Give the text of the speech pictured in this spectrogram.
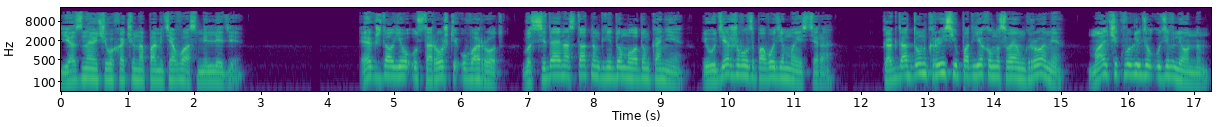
«Я знаю, чего хочу на память о вас, миледи». Эк ждал его у сторожки у ворот, восседая на статном гнедом молодом коне, и удерживал за поводья мейстера. Когда Дунк рысью подъехал на своем громе, мальчик выглядел удивленным.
